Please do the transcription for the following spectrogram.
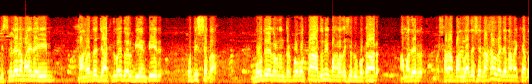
বিসমিল্লাহ রহমান রহিম। বাংলাদেশ জাতীয়তাবাদী দল বিএনপির প্রতিষ্ঠাতা। বহুদলীয় গণতন্ত্রের প্রবক্তা, আধুনিক বাংলাদেশের উপকার আমাদের সারা বাংলাদেশের রাখাল রাজা নামে খ্যাত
